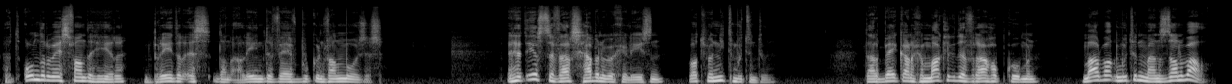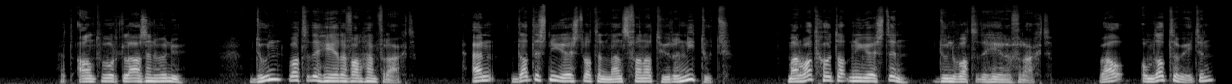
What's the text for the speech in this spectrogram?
het onderwijs van de Heer breder is dan alleen de vijf boeken van Mozes. In het eerste vers hebben we gelezen wat we niet moeten doen. Daarbij kan gemakkelijk de vraag opkomen: maar wat moet een mens dan wel? Het antwoord lazen we nu: doen wat de Heer van hem vraagt. En dat is nu juist wat een mens van nature niet doet. Maar wat houdt dat nu juist in, doen wat de Heer vraagt? Wel, om dat te weten,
